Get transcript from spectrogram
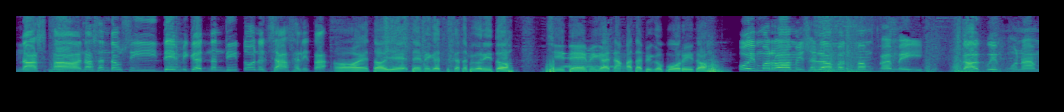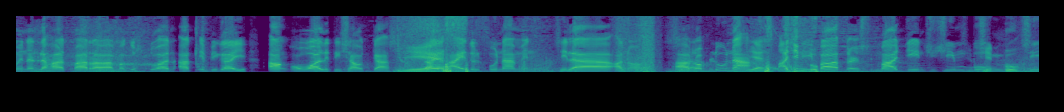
nas, ah, nasan daw si Demigod? Nandito, nagsasalita. Oo, ito, ye, Demigod, katabi ko rito. Si Demigod ang katabi ko po rito. Uy, maraming salamat ma'am kami. Gagawin po namin ang lahat para magustuhan at ibigay ang quality shoutcast. Yes. Dahil idol po namin sila, ano, ah, Rob Luna. Yes, Majin si Buu. Butters, Majin, si Shimbu, Si Shinbu. si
